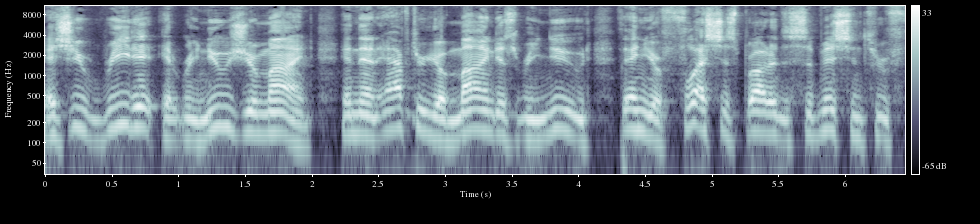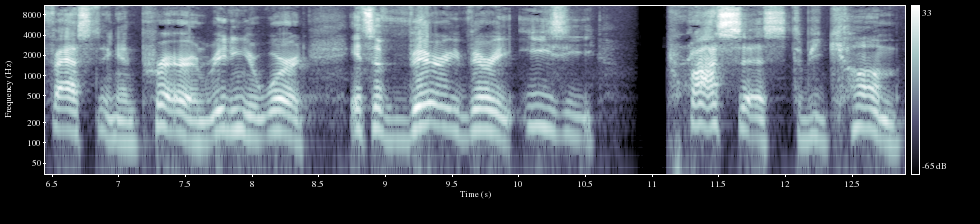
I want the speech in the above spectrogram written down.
As you read it, it renews your mind. And then after your mind is renewed, then your flesh is brought into submission through fasting and prayer and reading your Word. It's a very, very easy process to become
